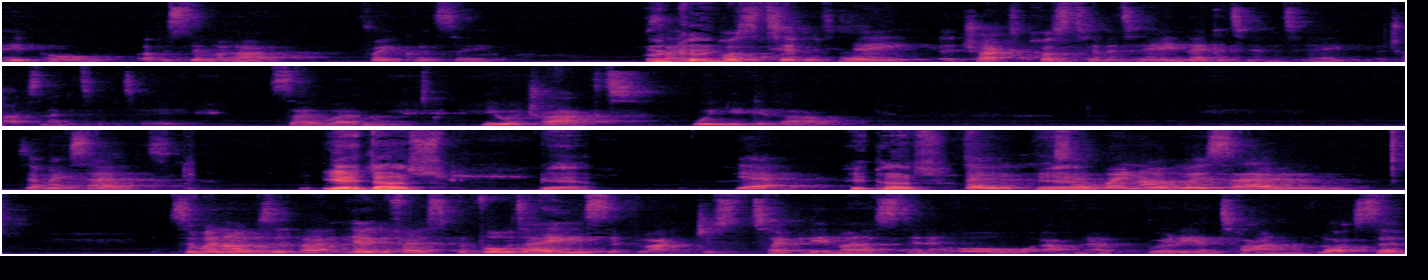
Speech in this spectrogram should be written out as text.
people of a similar frequency. So Okay. positivity attracts positivity, negativity attracts negativity. So um, you attract what you give out. Does that make sense? Yeah, it does. Yeah, Yeah. it does. So Yeah. so when I was um, so when I was at that yoga fest for four days of like just totally immersed in it all, having a brilliant time with lots of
